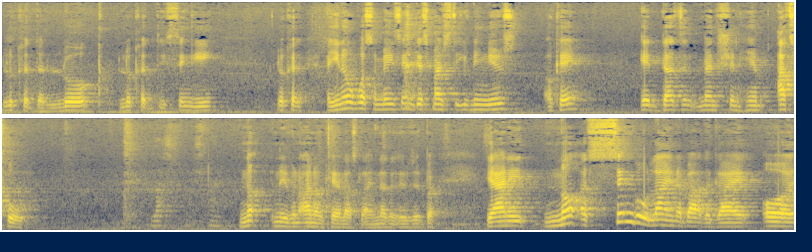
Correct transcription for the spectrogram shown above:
Look at the look. Look at the thingy. Look at. And you know what's amazing? This Manchester Evening News, okay? It doesn't mention him at all. Not even I don't care last line, nothing but yani not a single line about the guy or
